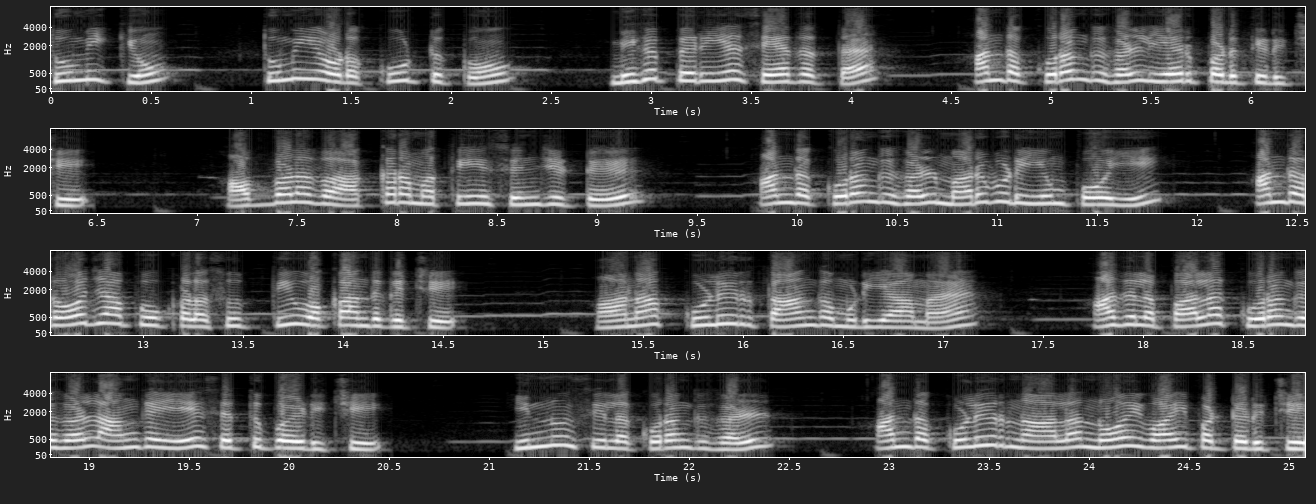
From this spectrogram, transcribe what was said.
துமிக்கும் துமியோட கூட்டுக்கும் மிகப்பெரிய சேதத்தை அந்த குரங்குகள் ஏற்படுத்திடுச்சு. அவ்வளவு அக்கிரமத்தையும் செஞ்சுட்டு அந்த குரங்குகள் மறுபடியும் போய் அந்த ரோஜா பூக்களை சுத்தி உக்காந்துக்குச்சு. ஆனா குளிர் தாங்க முடியாம அதுல பல குரங்குகள் அங்கேயே செத்து போயிடுச்சு. இன்னும் சில குரங்குகள் அந்த குளிர்னால நோய்வாய்ப்பட்டுடுச்சு.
